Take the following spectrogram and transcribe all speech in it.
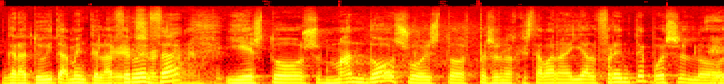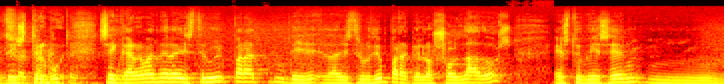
gratuitamente la cerveza y estos mandos o estas personas que estaban ahí al frente, pues lo se encargaban de la, distribuir para, de la distribución para que los soldados estuviesen mm,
